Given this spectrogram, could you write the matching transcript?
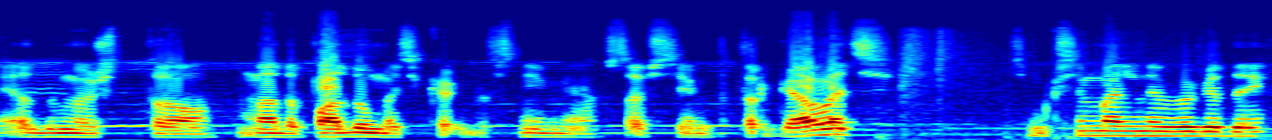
Я думаю, что надо подумать, как бы с ними совсем поторговать с максимальной выгодой.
